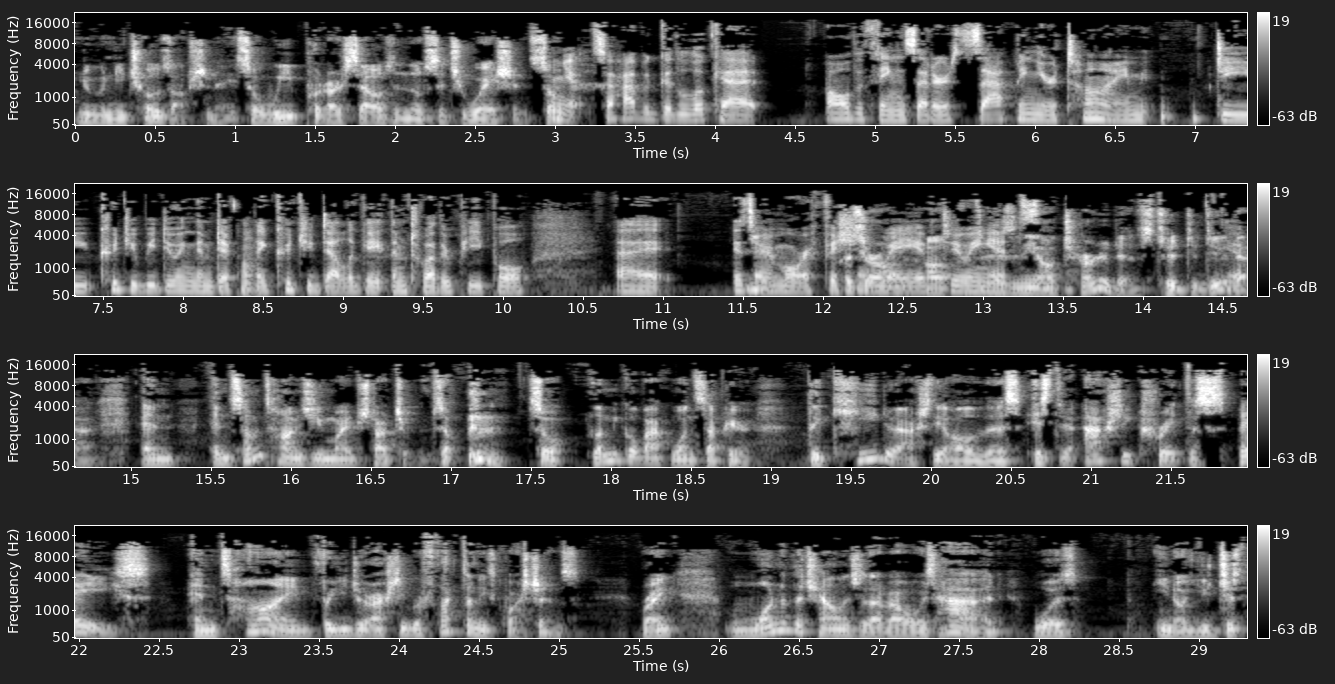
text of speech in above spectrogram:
when you chose option a. So we put ourselves in those situations. So yeah so have a good look at all the things that are zapping your time. Do you could you be doing them differently? Could you delegate them to other people? Uh, is there yeah. a more efficient there, way of uh, doing it? Any alternatives to, to do yeah. that? And and sometimes you might start to so so let me go back one step here. The key to actually all of this is to actually create the space and time for you to actually reflect on these questions. Right? One of the challenges I've always had was, you know, you just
